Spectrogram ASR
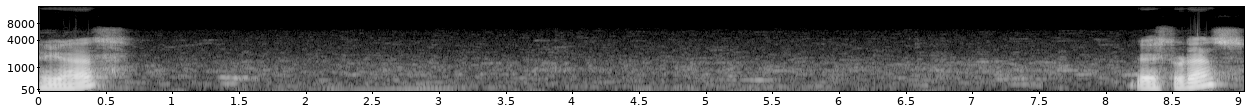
has the students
